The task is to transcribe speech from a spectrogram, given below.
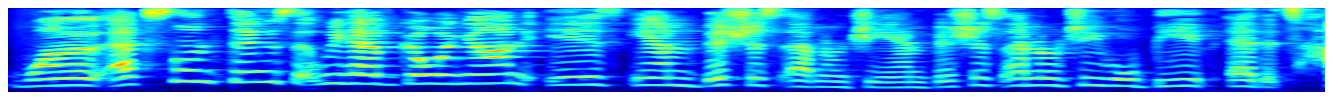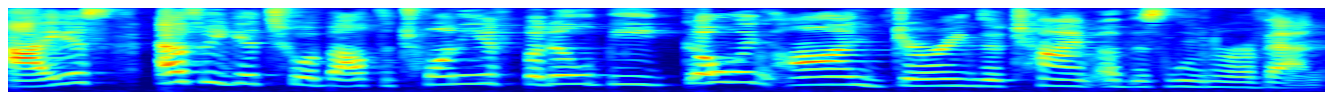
One of the excellent things that we have going on is ambitious energy. Ambitious energy will be at its highest as we get to about the 20th, but it'll be going on during the time of this lunar event.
